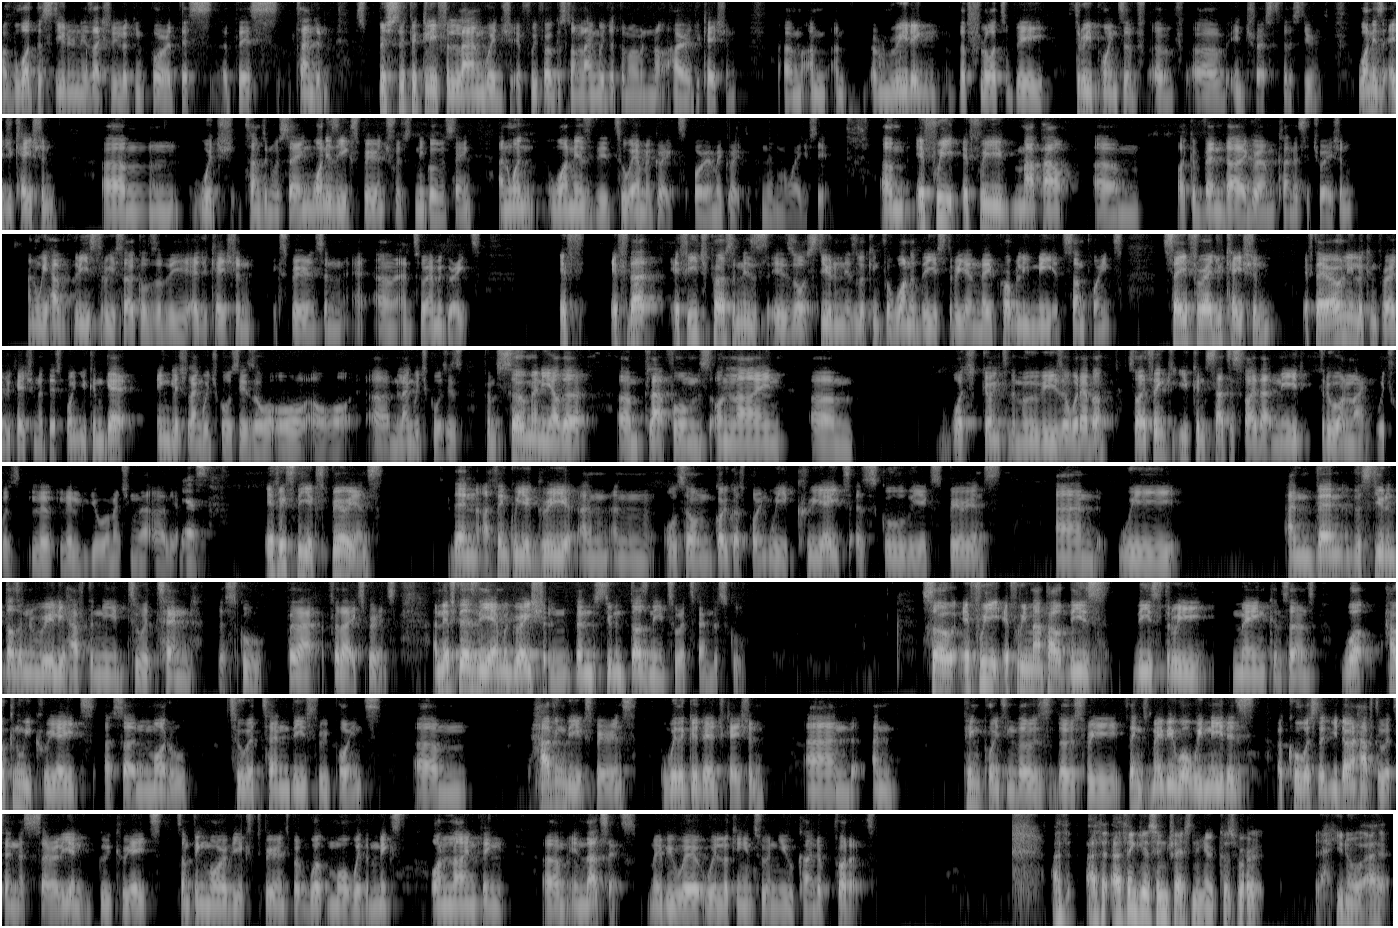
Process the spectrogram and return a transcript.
of what the student is actually looking for at this, at this tangent, specifically for language. If we focus on language at the moment, not higher education, um, I'm, I'm, I'm reading the floor to be three points of, of, of interest for the student. One is education, um, which Tamsin was saying. One is the experience, which Nico was saying, and one one is the to emigrate or immigrate, depending on where you see it. Um, if we if we map out um, like a Venn diagram kind of situation, and we have these three circles of the education, experience, and uh, and to emigrate, if if that if each person is is or student is looking for one of these three, and they probably meet at some point, say for education, if they're only looking for education at this point, you can get English language courses or, or, or um, language courses from so many other um, platforms online, um, watch, going to the movies or whatever. So I think you can satisfy that need through online, which was Lil, you were mentioning that earlier. Yes. If it's the experience, then I think we agree, and, and also on Goiko's point, we create as school the experience, and we, and then the student doesn't really have to need to attend the school for that for that experience. And if there's the emigration, then the student does need to attend the school. So if we if we map out these these three main concerns, what how can we create a certain model to attend these three points, um, having the experience with a good education and and pinpointing those those three things. Maybe what we need is a course that you don't have to attend necessarily, and we create something more of the experience, but work more with a mixed online thing um, in that sense. Maybe we're, we're looking into a new kind of product. I, th- I, th- I think it's interesting here because we're, you know, I,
